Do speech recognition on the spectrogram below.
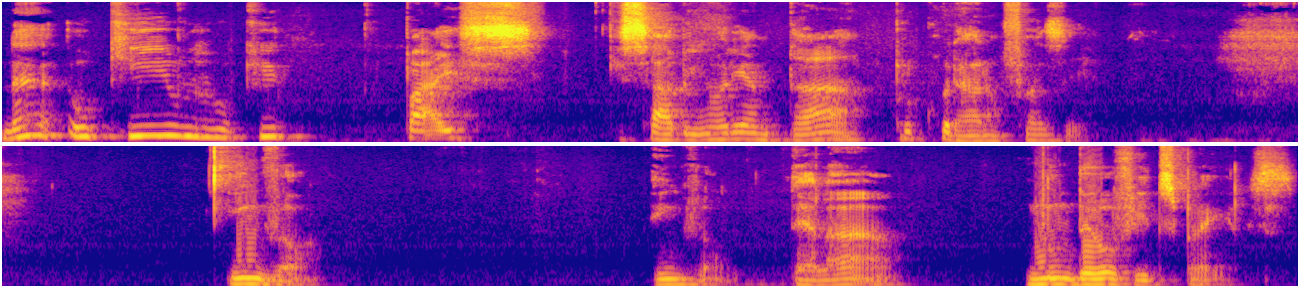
né? O que o que pais que sabem orientar procuraram fazer. Em vão em vão. Ela não deu ouvidos para eles.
